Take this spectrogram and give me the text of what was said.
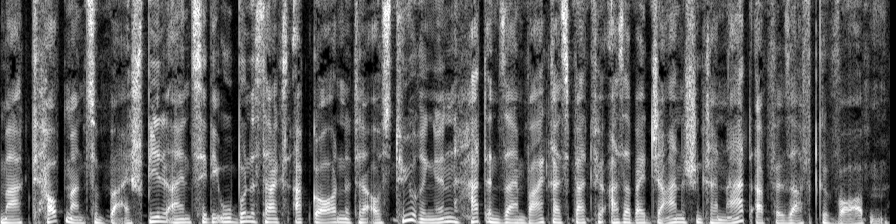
Markt Hauptmann zum Beispiel, ein CDU-Bundestagsabgeordneter aus Thüringen, hat in seinem Wahlkreisblatt für aserbaidschanischen Granatapfelsaft geworben.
